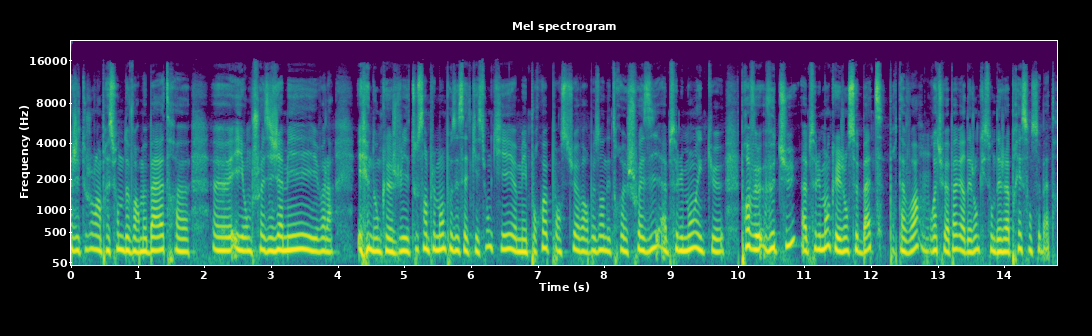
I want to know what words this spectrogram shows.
J'ai toujours l'impression de devoir me battre et on me choisit jamais. Et voilà. Et donc, je lui ai tout simplement posé cette question qui est, mais pourquoi penses-tu avoir besoin d'être choisi absolument et que pourquoi veux-tu absolument que les gens se battent pour t'avoir? Mm. Pourquoi tu vas pas vers des gens qui sont déjà prêts sans se battre?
